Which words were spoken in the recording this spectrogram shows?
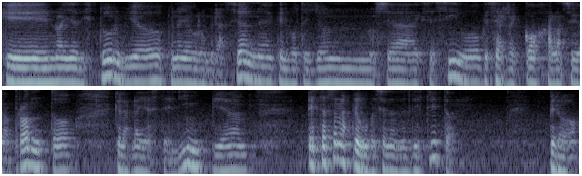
que no haya disturbios, que no haya aglomeraciones, que el botellón no sea excesivo, que se recoja la ciudad pronto, que la playa esté limpia. Estas son las preocupaciones del distrito. Pero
